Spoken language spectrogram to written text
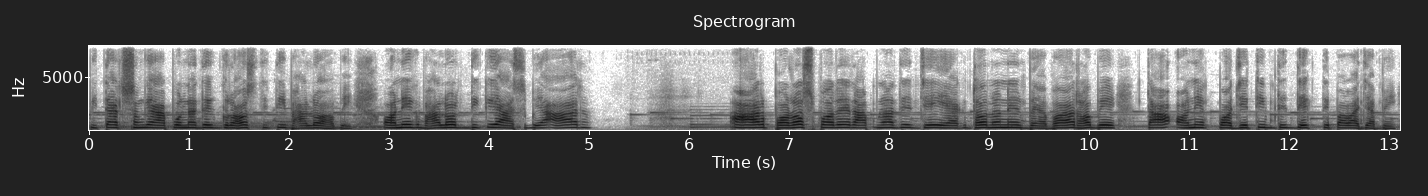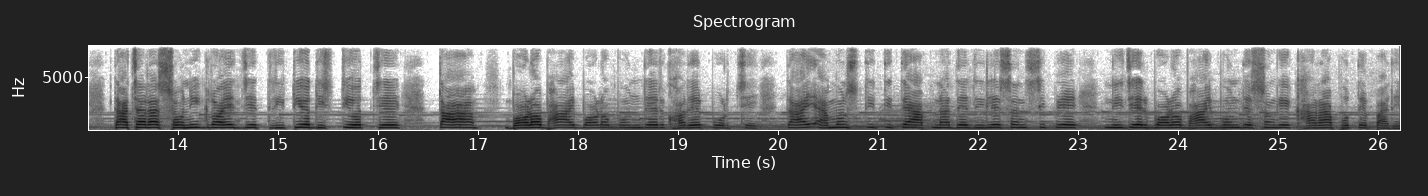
পিতার সঙ্গে আপনাদের গ্রহস্থিতি ভালো হবে? অনেক ভালোর দিকে আসবে। আর আর পরস্পরের আপনাদের যে এক ধরনের ব্যবহার হবে, তা অনেক পজিটিভ দেখতে পাওয়া যাবে। তাছাড়া শনি গ্রহের যে তৃতীয় দৃষ্টি হচ্ছে তা বড় ভাই, বড় বোনদের ঘরে পড়ছে। তাই এমন স্থিতিতে আপনাদের রিলেশনশিপে নিজের বড় ভাই, বোনদের সঙ্গে খারাপ হতে পারে।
